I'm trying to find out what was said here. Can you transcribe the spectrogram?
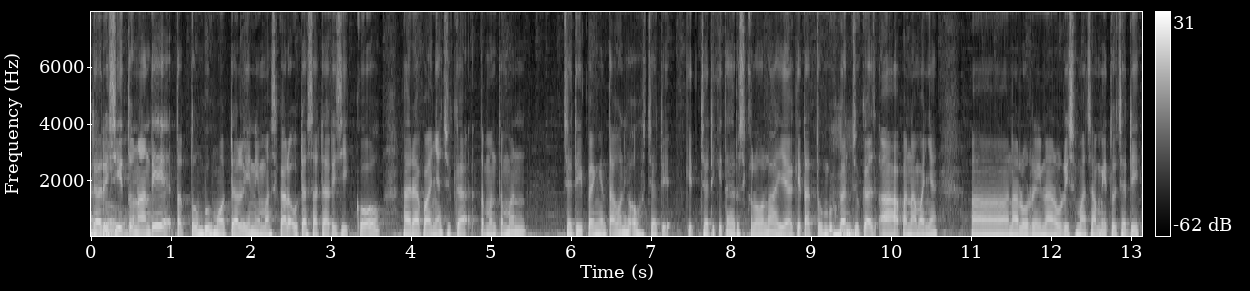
Dari situ nanti tertumbuh modal ini Mas. Kalau udah sadar risiko, harapannya juga teman-teman jadi pengen tahu nih oh jadi jadi kita harus kelola ya. Kita tumbuhkan juga eh, apa namanya eh, naluri-naluri semacam itu. Jadi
